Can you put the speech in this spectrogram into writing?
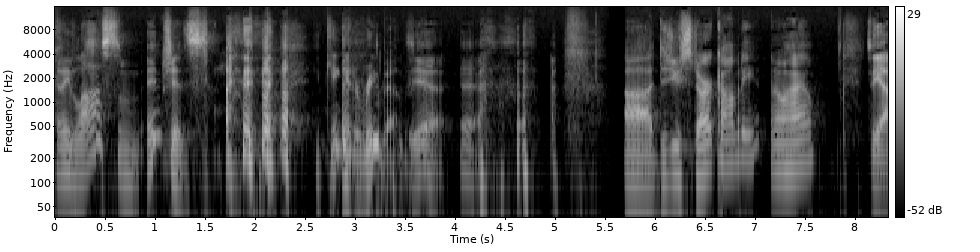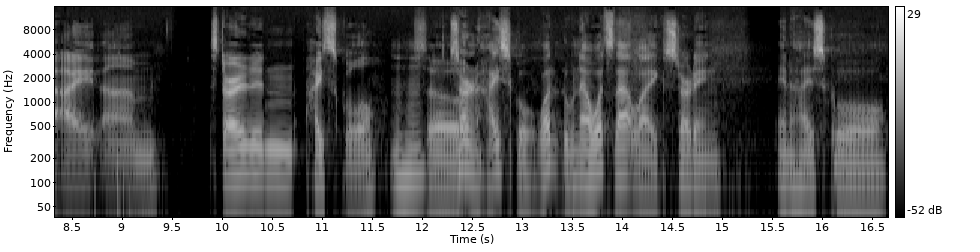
And he lost some inches. he can't get a rebound. yeah, yeah. Uh, did you start comedy in Ohio? So yeah, I um, started in high school. So Started in high school. What now? What's that like? Starting in high school,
